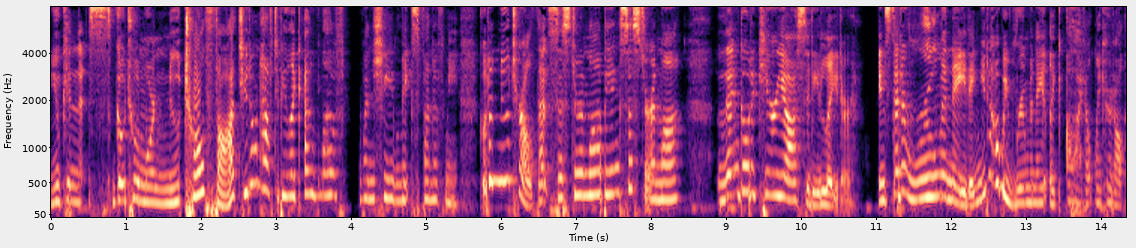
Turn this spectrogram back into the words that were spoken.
You can go to a more neutral thought. You don't have to be like, I love when she makes fun of me. Go to neutral. That's sister in law being sister in law. Then go to curiosity later. Instead of ruminating, you know how we ruminate, like, oh, I don't like her at all.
